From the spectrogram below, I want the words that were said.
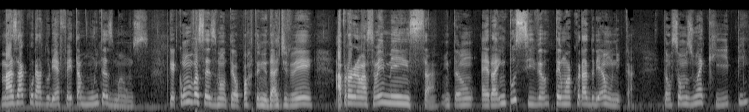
Mas a curadoria é feita a muitas mãos. Porque como vocês vão ter a oportunidade de ver, a programação é imensa. Então, era impossível ter uma curadoria única. Então, somos uma equipe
